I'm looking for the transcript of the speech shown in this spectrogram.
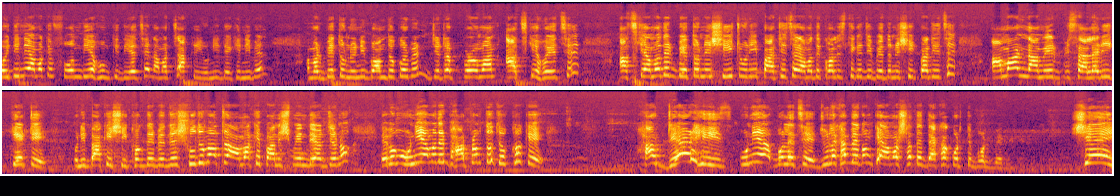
ওই দিনে আমাকে ফোন দিয়ে হুমকি দিয়েছেন, আমার চাকরি উনি দেখে নেবেন, আমার বেতন উনি বন্ধ করবেন, যেটা প্রমাণ আজকে হয়েছে। আজকে আমাদের বেতনের শিট উনি পাঠিয়েছেন, আমাদের কলেজ থেকে যে বেতনের শিট পাঠিয়েছে, আমার নামের স্যালারি কেটে উনি বাকি শিক্ষকদের বেতন, শুধুমাত্র আমাকে পানিশমেন্ট দেওয়ার জন্য এবং উনি আমাদের ভারপ্রাপ্ত অধ্যক্ষকে হাউ ডেয়ার হিজ উনি বলেছে, জুলেখা বেগমকে আমার সাথে দেখা করতে বলবেন। সেই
